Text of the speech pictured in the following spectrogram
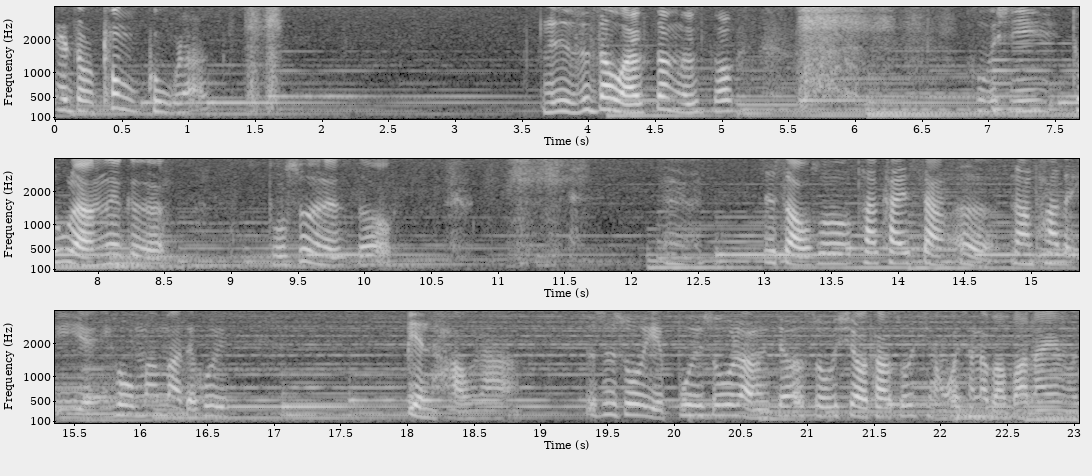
那种痛苦了。你只是到晚上的时候，呼吸突然那个不顺的时候，嗯，至少说他开上颚，让他的语言以后慢慢的会。变好啦，就是说也不会说让人家说笑，他说讲话像他爸爸那样的。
